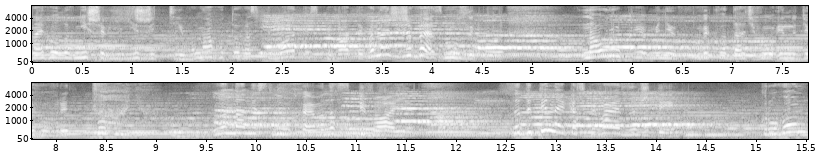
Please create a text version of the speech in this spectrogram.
найголовніше в її житті. Вона готова співати, співати. Вона живе з музикою. На уроки мені викладач іноді говорить, Таня, вона не слухає, вона співає. Це дитина, яка співає завжди. Кругом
